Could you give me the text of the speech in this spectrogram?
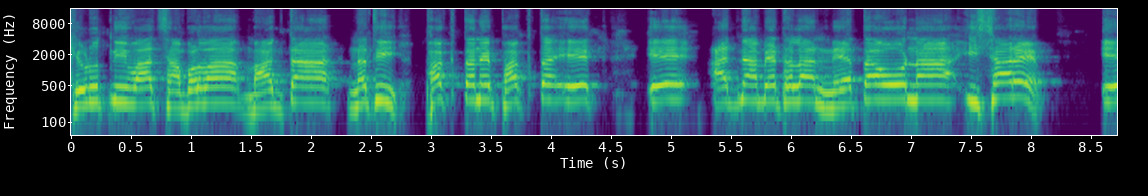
ખેડૂતની વાત સાંભળવા માંગતા નથી. ફક્ત ને ફક્ત એક, એ આજના બેઠેલા નેતાઓના ઈશારે એ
